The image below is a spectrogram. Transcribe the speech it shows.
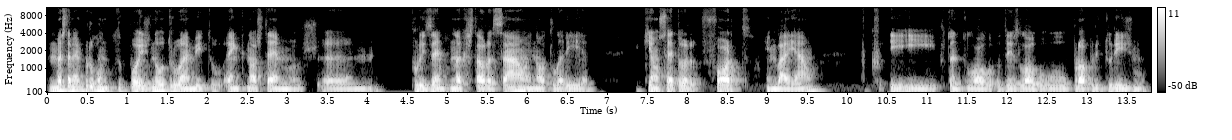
Mas também pergunto depois, noutro âmbito em que nós temos por exemplo, na restauração e na hotelaria, que é um setor forte em Baião, e, e portanto, logo, desde logo o próprio turismo,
